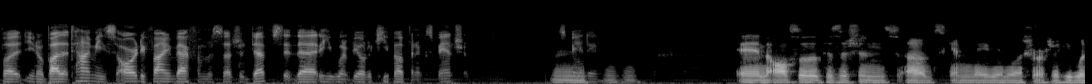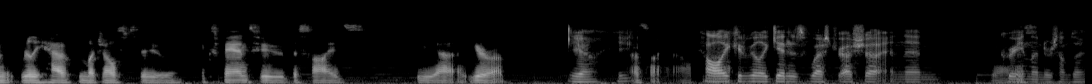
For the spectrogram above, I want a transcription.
But you know by the time he's already fighting back from such a deficit that he wouldn't be able to keep up an expansion. Mm -hmm. And also the positions of Scandinavia and West Russia, he wouldn't really have much else to expand to besides the uh, Europe. Yeah, he, That's not gonna help. all he could really get is West Russia and then Yeah, Greenland or something.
